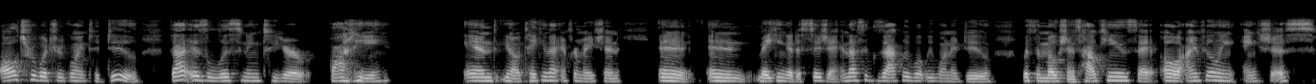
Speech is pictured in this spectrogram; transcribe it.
alter what you're going to do, that is listening to your body and you know taking that information and and making a decision and that's exactly what we want to do with emotions how can you say oh i'm feeling anxious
